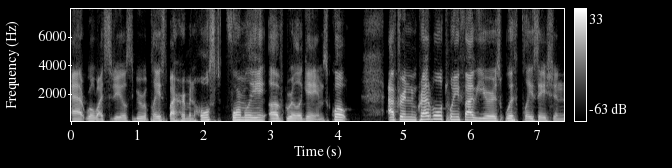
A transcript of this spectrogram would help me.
at Worldwide Studios to be replaced by Herman Hulst, formerly of Guerrilla Games. Quote, after an incredible 25 years with PlayStation,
